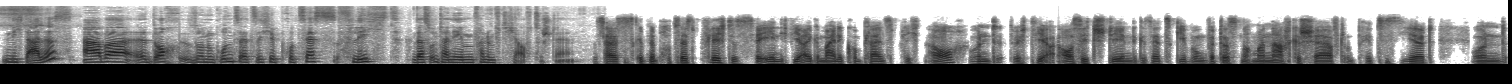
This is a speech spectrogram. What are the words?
nicht alles, aber äh, doch so eine grundsätzliche Prozesspflicht, das Unternehmen vernünftig aufzustellen. Das heißt, es gibt eine Prozesspflicht, das ist ja ähnlich wie allgemeine Compliance-Pflichten auch. Und durch die aussichtsstehende Gesetzgebung wird das nochmal nachgeschärft und präzisiert. Und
